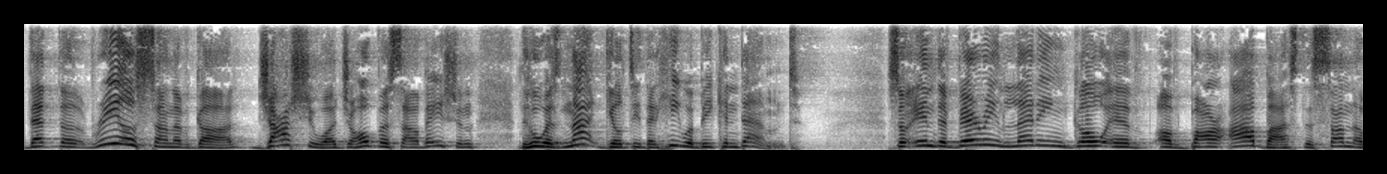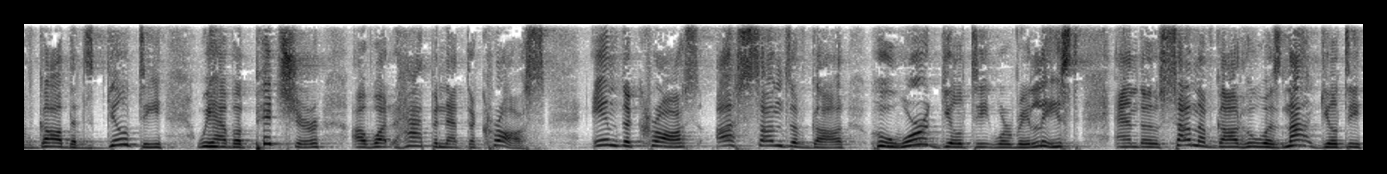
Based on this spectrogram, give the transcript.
that the real Son of God, Joshua, Jehovah's salvation, who was not guilty, that he would be condemned. So, in the very letting go of, of Barabbas, the Son of God that's guilty, we have a picture of what happened at the cross. In the cross, us sons of God who were guilty were released, and the Son of God who was not guilty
